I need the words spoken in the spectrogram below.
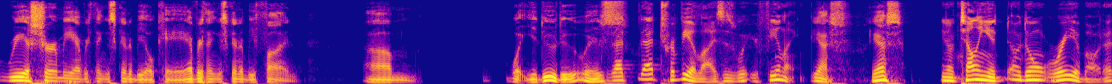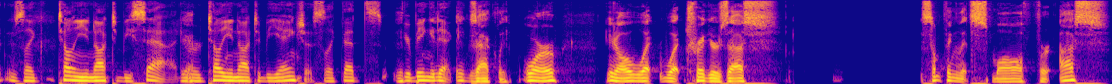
reassure me everything's going to be okay. Everything's going to be fine. Um, what you do do is That that trivializes what you're feeling. Yes. Yes. you know, telling you, oh, don't worry about it. It's like telling you not to be sad or telling you not to be anxious. Like that's you're being a dick. Exactly. Or, you know, what what triggers us something that's small for us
